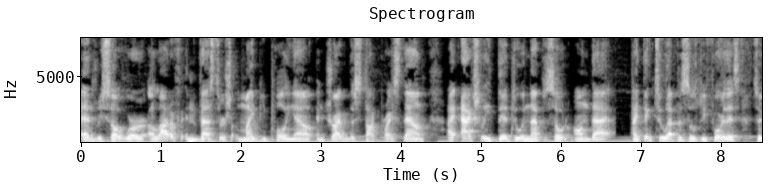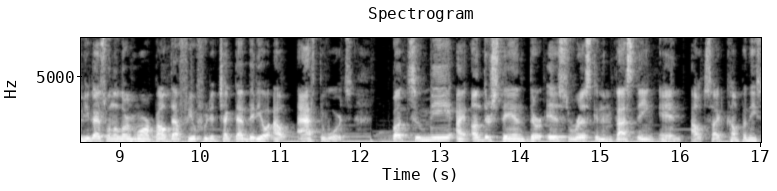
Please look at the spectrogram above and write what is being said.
end result where a lot of investors might be pulling out and driving the stock price down. I actually did do an episode on that. I think two episodes before this. So if you guys want to learn more about that, feel free to check that video out afterwards. But to me, I understand there is risk in investing in outside companies.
